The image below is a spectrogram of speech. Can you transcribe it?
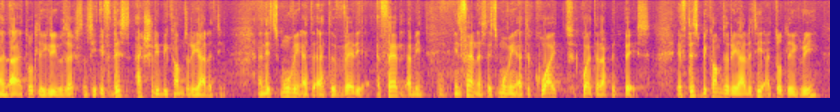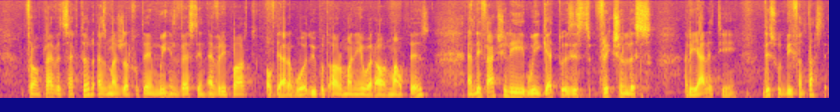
And I totally agree with Excellency. If this actually becomes a reality, and it's moving at a, at a very a fairly, I mean, in fairness, it's moving at a quite quite a rapid pace. If this becomes a reality, I totally agree. From private sector, as Majid Al Futtaim, we invest in every part of the Arab world. We put our money where our mouth is, and if actually we get to this frictionless reality, this would be fantastic.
